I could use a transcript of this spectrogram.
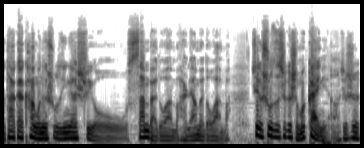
大概看过那个数字，应该是有三百多万吧，还是两百多万吧？这个数字是个什么概念啊？就是，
